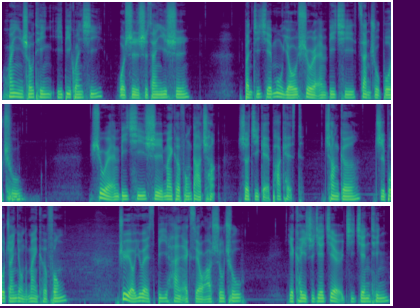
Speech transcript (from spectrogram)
欢迎收听一币关系，我是十三医师。本集节目由 Sure MV 七赞助播出。Sure MV 七是麦克风大厂设计给 Podcast、唱歌、直播专用的麦克风，具有 USB 和 XLR 输出，也可以直接接耳机监听，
